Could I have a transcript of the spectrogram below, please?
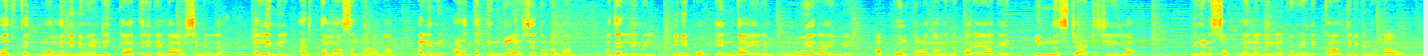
പെർഫെക്റ്റ് മൊമെന്റിന് വേണ്ടി കാത്തിരിക്കേണ്ട ആവശ്യമില്ല. അല്ലെങ്കിൽ അടുത്ത മാസം തുടങ്ങാം. അല്ലെങ്കിൽ അടുത്ത തിങ്കളാഴ്ച തുടങ്ങാം. അതല്ലെങ്കിൽ ഇനിയിപ്പോൾ എന്തായാലും ന്യൂ ഇയർ ആയില്ലേ? അപ്പോൾ തുടങ്ങാമെന്ന് പറയാതെ ഇന്ന് സ്റ്റാർട്ട് ചെയ്യുക. നിങ്ങളുടെ സ്വപ്നങ്ങൾ നിങ്ങൾക്ക് വേണ്ടി കാത്തിരിക്കുന്നുണ്ടാവും.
